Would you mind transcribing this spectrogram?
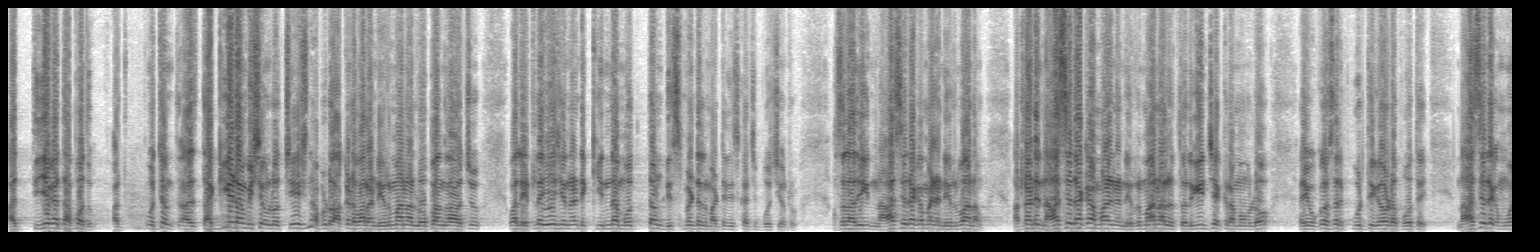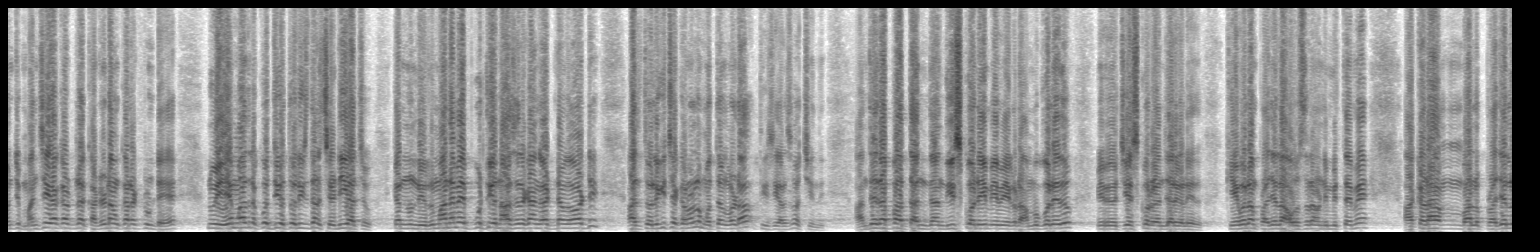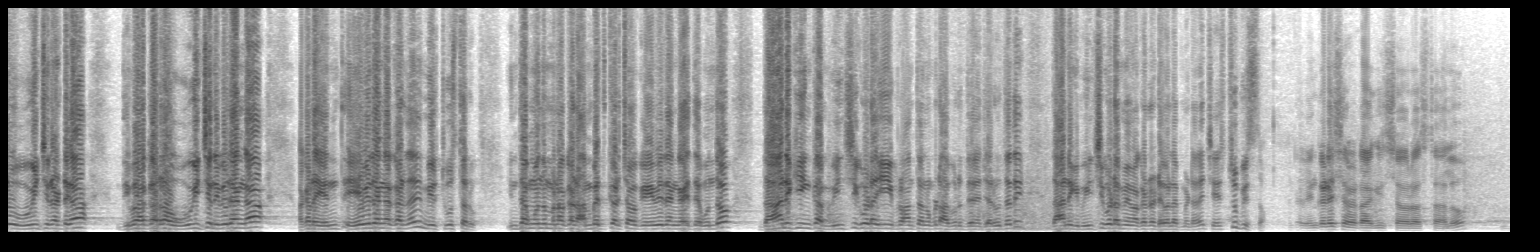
అది తీయక తప్పదు. అది కొంచెం అది తగ్గియడం విషయంలో చేసినప్పుడు అక్కడ వాళ్ళ నిర్మాణ లోపం కావచ్చు. వాళ్ళు ఎట్లా చేసినంటే కింద మొత్తం డిస్మెంటల్ మట్టి తీసుకొచ్చి పోసినారు అసలు అది నాసిరకమైన నిర్మాణం. అట్లాంటి నాసిరకమైన నిర్మాణాలు తొలగించే క్రమంలో అవి ఒక్కోసారి పూర్తిగా కూడా పోతాయి. నాసిరకం మంచి మంచిగా కట్టడం కట్టడం కరెక్ట్ ఉంటే నువ్వు ఏమాత్రం కొద్దిగా తొలగించి దాన్ని సెట్ చేయచ్చు కానీ నువ్వు నిర్మాణమే పూర్తిగా నాసిరకం కట్టినావు కాబట్టి అది తొలగించే క్రమంలో మొత్తం కూడా తీసేయాల్సి వచ్చింది. అంతే తప్ప దాన్ని దాన్ని తీసుకొని మేము ఇక్కడ అమ్ముకోలేదు. మేము చేసుకోవడం జరగలేదు. కేవలం ప్రజల అవసరం నిమిత్తమే అక్కడ వాళ్ళు ప్రజలు ఊహించినట్టుగా దివాకర్ రావు ఊహించిన విధంగా అక్కడ ఎంత ఏ విధంగా కట్టేది మీరు చూస్తారు. ఇంతకుముందు మనం అక్కడ అంబేద్కర్ చౌక్ ఏ విధంగా అయితే ఉందో దానికి ఇంకా మించి కూడా ఈ ప్రాంతంలో కూడా అభివృద్ధి అనేది జరుగుతుంది. దానికి మించి కూడా మేము అక్కడ డెవలప్మెంట్ అనేది చేసి చూపిస్తాం. అంటే వెంకటేశ్వర టాకీస్ చౌరస్తాలో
